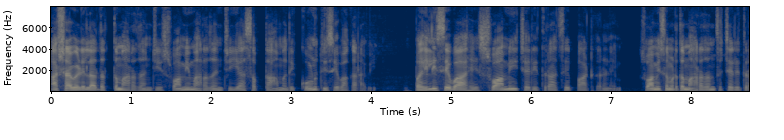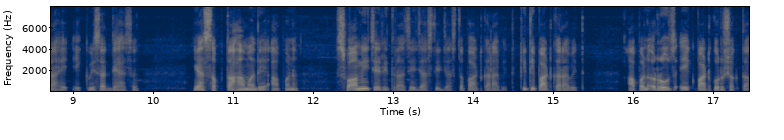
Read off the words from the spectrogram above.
अशा वेळेला दत्त महाराजांची स्वामी महाराजांची या सप्ताहामध्ये कोणती सेवा करावी? पहिली सेवा आहे स्वामी चरित्राचे पाठ करणे. स्वामी समर्थ महाराजांचं चरित्र आहे एकवीस अध्यायाचं. या सप्ताहामध्ये आपण स्वामी चरित्राचे जास्तीत जास्त पाठ करावेत. किती पाठ करावेत? आपण रोज एक पाठ करू शकता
